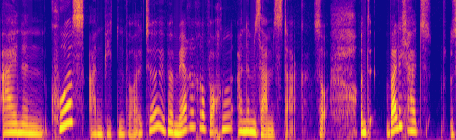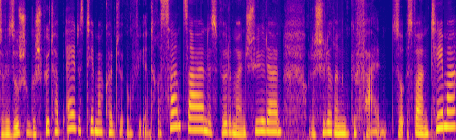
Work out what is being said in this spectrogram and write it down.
einen Kurs anbieten wollte über mehrere Wochen an einem Samstag. So, und weil ich halt sowieso schon gespürt habe, ey, das Thema könnte irgendwie interessant sein, das würde meinen Schülern oder Schülerinnen gefallen. So, es war ein Thema,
